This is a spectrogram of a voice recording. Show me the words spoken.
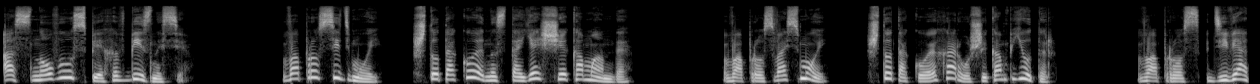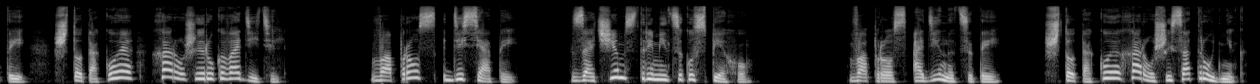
Основы успеха в бизнесе. Вопрос седьмой. Что такое настоящая команда? Вопрос восьмой. Что такое хороший компьютер? Вопрос девятый. Что такое хороший руководитель? Вопрос десятый. Зачем стремиться к успеху? Вопрос одиннадцатый. Что такое хороший сотрудник?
